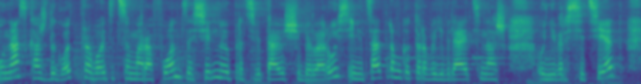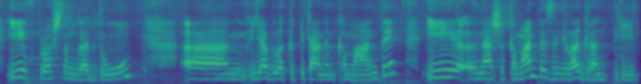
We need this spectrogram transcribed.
У нас каждый год проводится марафон за сильную процветающую Беларусь, инициатором которого является наш университет. И в прошлом году э, я была капитаном команды, и наша команда заняла гран-при.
